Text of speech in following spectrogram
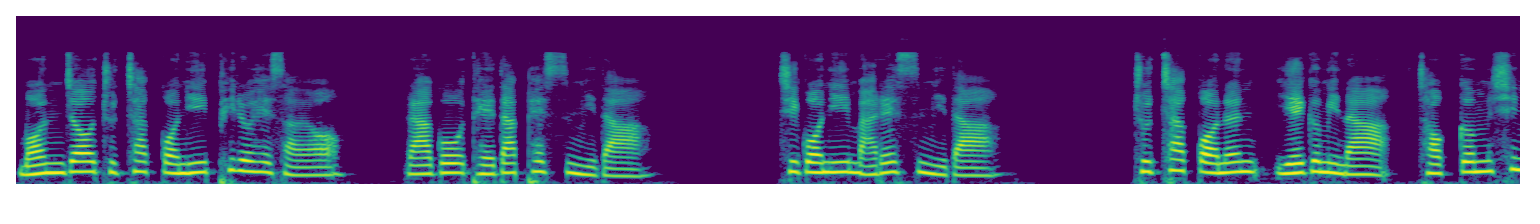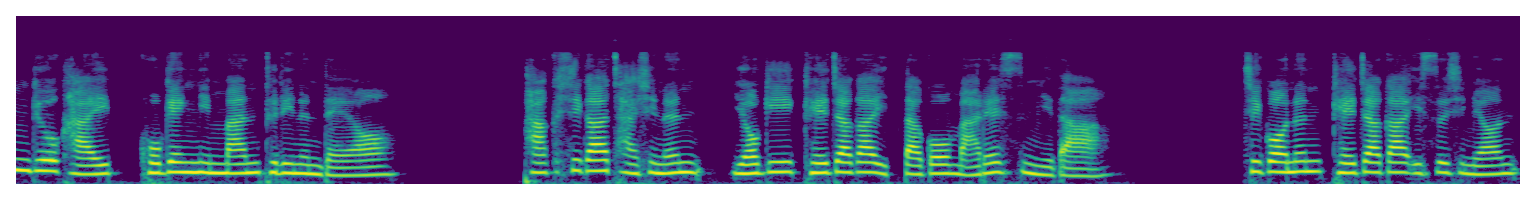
먼저 주차권이 필요해서요. 라고 대답했습니다. 직원이 말했습니다. 주차권은 예금이나 적금 신규 가입 고객님만 드리는데요. 박 씨가 자신은 여기 계좌가 있다고 말했습니다. 직원은 계좌가 있으시면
